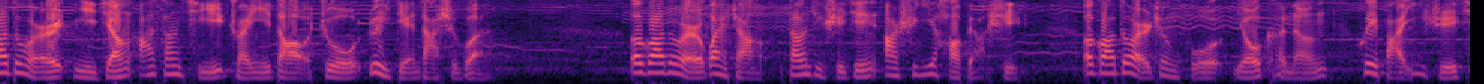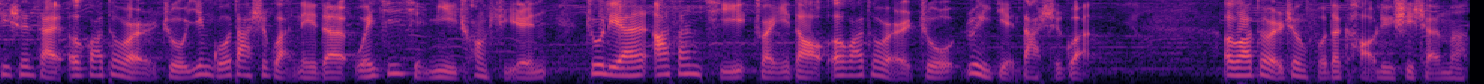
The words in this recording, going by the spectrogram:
瓜多尔拟将阿桑奇转移到驻瑞典大使馆。厄瓜多尔外长当地时间二十一号表示，厄瓜多尔政府有可能会把一直栖身在厄瓜多尔驻英国大使馆内的维基解密创始人朱利安·阿桑奇转移到厄瓜多尔驻瑞典大使馆。厄瓜多尔政府的考虑是什么？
